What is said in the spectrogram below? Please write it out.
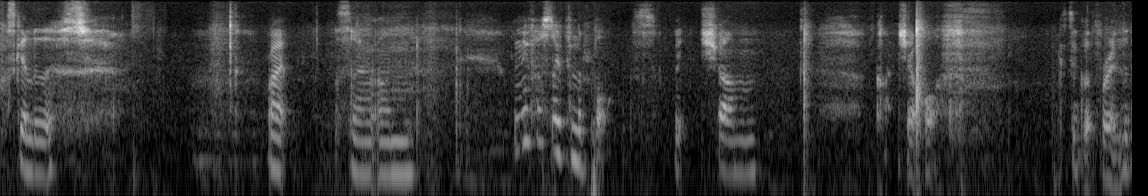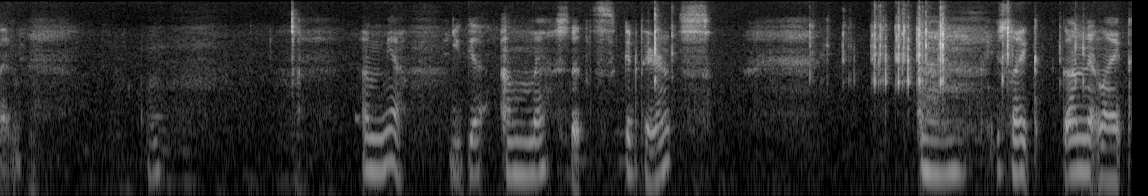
let's get into this. Right, so um when you first open the box, which um can't show off because I got thrown in the bin. Um, yeah, you get um this. It's good appearance. Um, it's like gun it like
